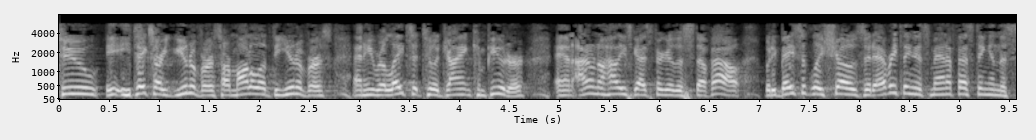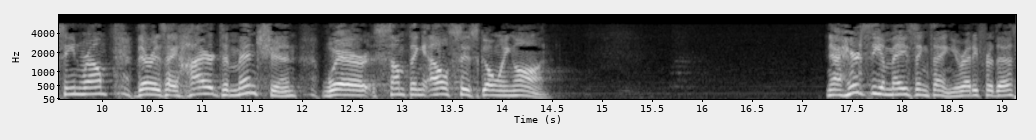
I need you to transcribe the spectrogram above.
to, he takes our universe, our model of the universe, and he relates it to a giant computer. And I don't know how these guys figure this stuff out, but he basically shows that everything that's manifesting in the seen realm, there is a higher dimension where something else is going on. Now here's the amazing thing. You ready for this?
